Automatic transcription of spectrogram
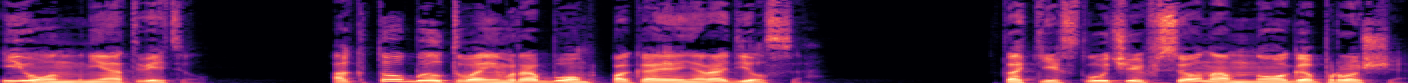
И он мне ответил. «А кто был твоим рабом, пока я не родился?» В таких случаях все намного проще.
